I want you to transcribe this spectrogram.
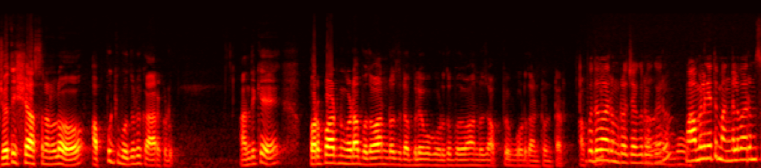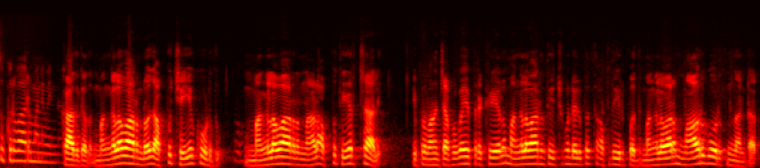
జ్యోతిష్ శాస్త్రంలో అప్పుకి బుధుడు కారకుడు. అందుకే పొరపాటును కూడా బుధవారం రోజు డబ్బులు ఇవ్వకూడదు బుధవారం రోజు అప్పు ఇవ్వకూడదు అంటుంటారు. బుధవారం రోజా గురువు గారు? మామూలుగా అయితే మంగళవారం శుక్రవారం అని కాదు కాదు మంగళవారం రోజు అప్పు చేయకూడదు. మంగళవారం నాడు అప్పు తీర్చాలి. ఇప్పుడు మనం చెప్పబోయే ప్రక్రియలో మంగళవారం తీర్చుకుంటూ వెళ్ళిపోతే అప్పు తీరిపోద్ది. మంగళవారం మారు కోరుతుంది అంటారు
